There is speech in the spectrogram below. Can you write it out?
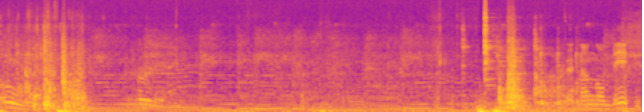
Oh, pretty? I reckon I'm gonna dip it.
